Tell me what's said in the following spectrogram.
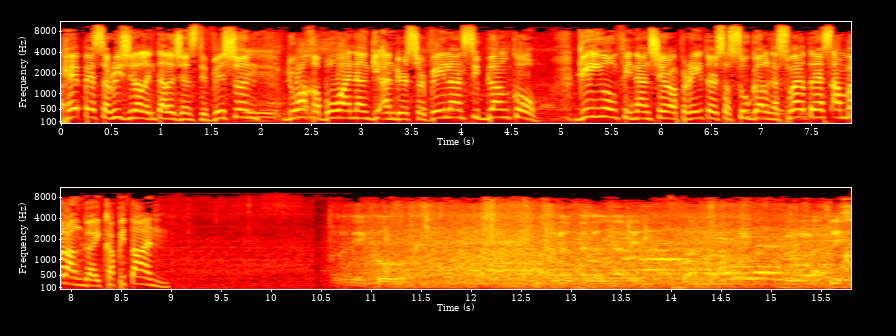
hepe sa Regional Intelligence Division, duha ka buwan nang gi-under surveillance si Blanco. Giingong financier operator sa sugal nga swertres ang Barangay Kapitan. Palagay ko, matagal-tagal na rin. At least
